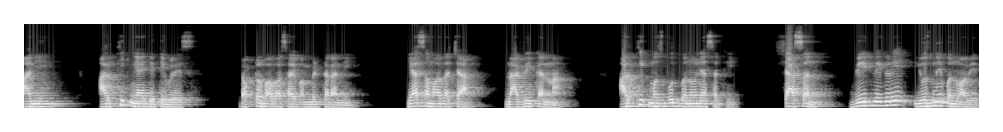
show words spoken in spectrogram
आणि आर्थिक न्याय देते वेळेस डॉक्टर बाबासाहेब आंबेडकरांनी या समाजाच्या नागरिकांना आर्थिक मजबूत बनवण्यासाठी शासन वेगवेगळे योजने बनवावेत.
